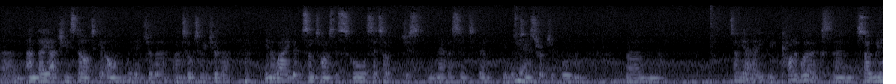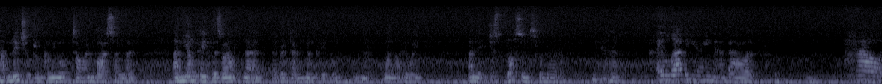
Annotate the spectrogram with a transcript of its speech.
Um, and they actually start to get on with each other and talk to each other in a way that sometimes the school setup just never suited them. It was Yeah. too structured for them. Um, so yeah, it, it kind of works. And so we have new children coming all the time via solo, and young people as well. Now they bring down young people on one night a week, and it just blossoms from there. Yeah. I love hearing about how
